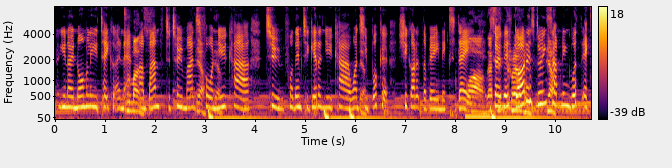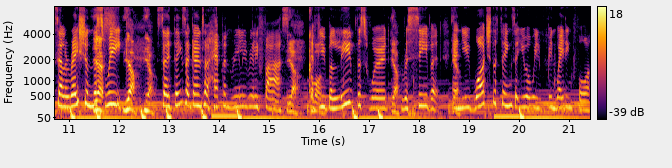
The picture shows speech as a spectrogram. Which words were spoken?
you know normally take an, a month to two months Yeah, for a yeah. new car to for them to get a new car. Once Yeah. you book it, she got it the very next day. Wow, that's so that God is doing something with acceleration this yes. week. Yeah, yeah. So things are going to happen really, really fast. Yeah, come if on. you believe this word, Yeah. receive it, and you watch the things that you have been waiting for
